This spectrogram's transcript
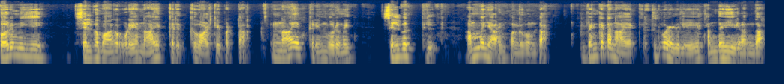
வறுமையே செல்வமாக உடைய நாயக்கருக்கு வாழ்க்கைப்பட்டார். நாயக்கரின் வறுமை செல்வத்தில் அம்மையாரும் பங்கு கொண்டார். வெங்கட்ட நாயக்கர் சிறுவயதிலேயே தந்தையை இழந்தார்.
